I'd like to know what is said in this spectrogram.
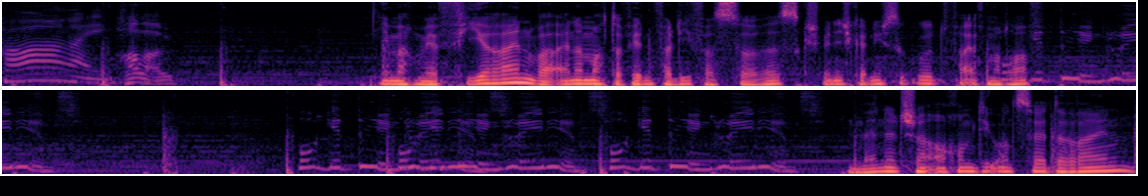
hi. Hier machen wir vier rein, weil einer macht auf jeden Fall Lieferservice. Geschwindigkeit nicht so gut, pfeifen wir drauf. Manager auch um die Uhrzeit rein.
